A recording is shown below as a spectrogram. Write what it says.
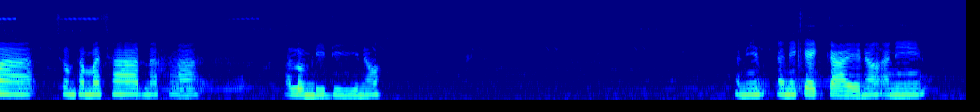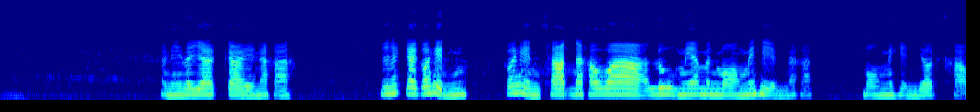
มาชมธรรมชาตินะคะ อารมณ์ดีๆ เนาะอันนี้อันนี้ไกลๆเนาะอันนี้ อันนี้ระยะไกลนะคะระยะไกลก็เห็นก็เห็นชัดนะคะว่าลูกเนี้ยมันมองไม่เห็นนะคะ มองไม่เห็นยอดเขา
